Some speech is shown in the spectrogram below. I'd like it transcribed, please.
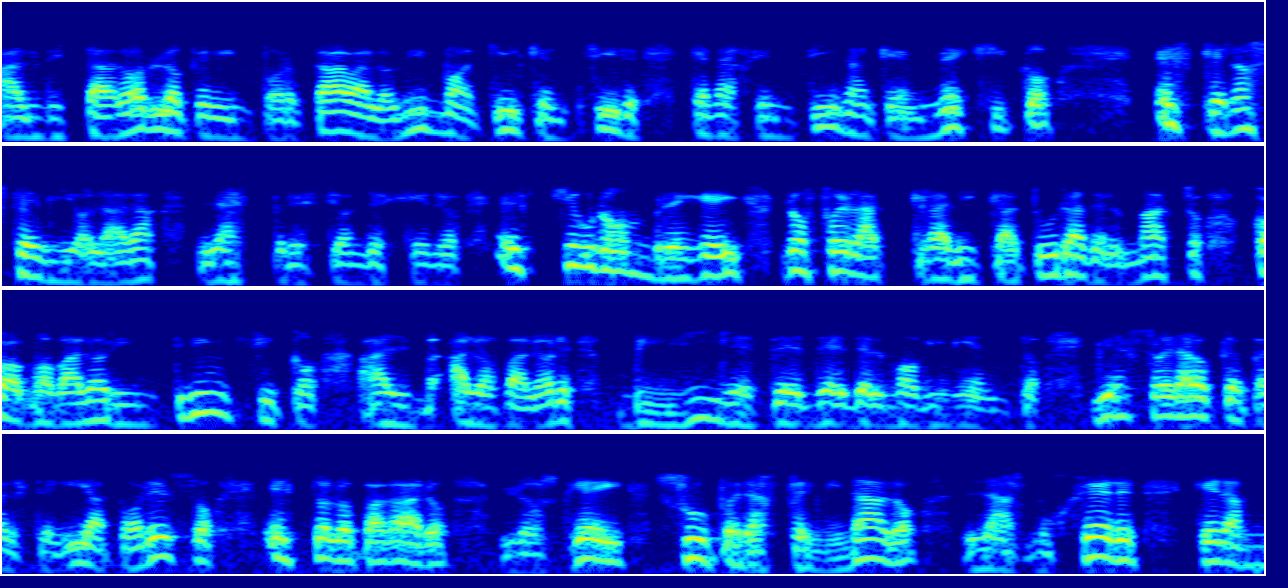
al dictador lo que le importaba, lo mismo aquí que en Chile, que en Argentina, que en México, es que no se violara la expresión de género, es que un hombre gay no fue la caricatura del macho como valor intrínseco a los valores viriles del movimiento. Y eso era lo que perseguía. Por eso esto lo pagaron los gays súper afeminados, las mujeres, que eran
